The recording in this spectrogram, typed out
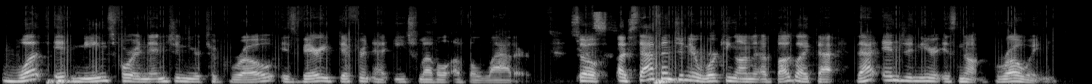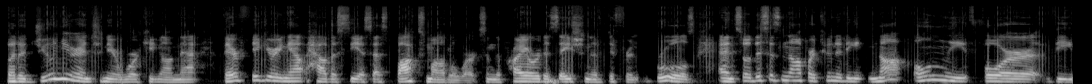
what it means for an engineer to grow is very different at each level of the ladder. So yes. a staff engineer working on a bug like that, that engineer is not growing. But a junior engineer working on that, they're figuring out how the CSS box model works and the prioritization of different rules. And so this is an opportunity not only for the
